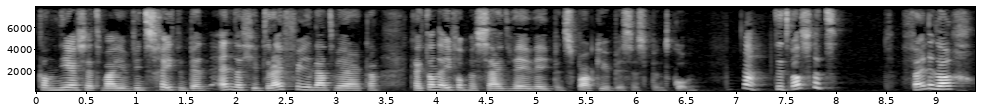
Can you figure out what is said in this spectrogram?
kan neerzetten waar je winstgevend bent en dat je bedrijf voor je laat werken, kijk dan even op mijn site www.sparkyourbusiness.com. Nou, dit was het. Fijne dag!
